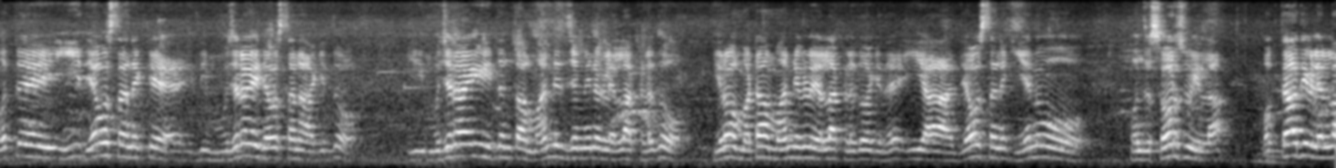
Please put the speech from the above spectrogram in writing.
ಮತ್ತು ಈ ದೇವಸ್ಥಾನಕ್ಕೆ, ಇದು ಮುಜರಾಯಿ ದೇವಸ್ಥಾನ ಆಗಿದ್ದು, ಈ ಮುಜರಾಯಿ ಇದ್ದಂಥ ಮಾನ್ಯ ಜಮೀನುಗಳೆಲ್ಲ ಕಳೆದು, ಇರೋ ಮಠ ಮಾನ್ಯಗಳು ಎಲ್ಲ ಕಳೆದೋಗಿದೆ ಈ ಆ ದೇವಸ್ಥಾನಕ್ಕೆ ಏನೂ ಒಂದು ಸೋರ್ಸು ಇಲ್ಲ. ಭಕ್ತಾದಿಗಳೆಲ್ಲ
